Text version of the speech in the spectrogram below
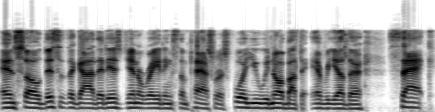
And so, this is a guy that is generating some pass rush for you. We know about the every other sack,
